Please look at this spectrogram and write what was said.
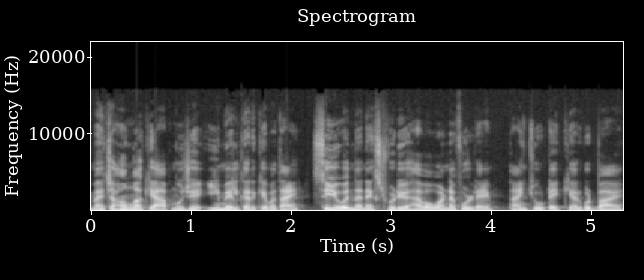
मैं चाहूँगा कि आप मुझे ईमेल करके बताएँ। See you in the next video have a wonderful day thank you take care goodbye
